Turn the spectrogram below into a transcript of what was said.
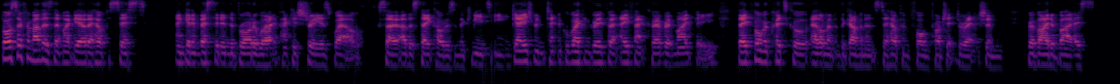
but also from others that might be able to help assist and get invested in the broader work package three as well. So other stakeholders in the community engagement, technical working group AFAC, whoever it might be, they form a critical element of the governance to help inform project direction, provide advice,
